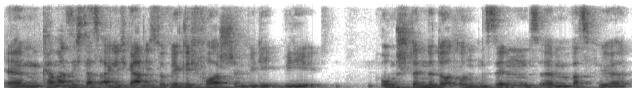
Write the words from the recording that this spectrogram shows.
ähm, kann man sich das eigentlich gar nicht so wirklich vorstellen, wie die, wie die Umstände dort unten sind, ähm, was für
